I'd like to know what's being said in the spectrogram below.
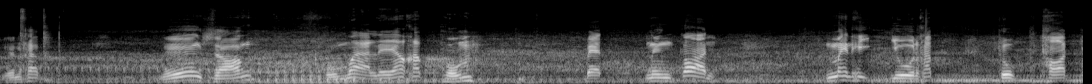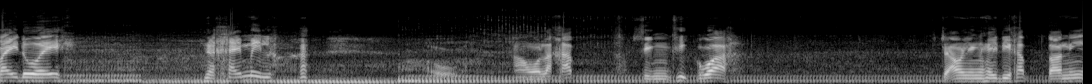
เดี๋ยวนะครับหนึ่งสองผมว่าแล้วครับ ผมแบตหนึ่งก้อน ไม่ได้อยู่นะครับ ถูกถอดไปโดยใครไม่รู้โอ้เอาละครับ สิ่งที่กลัว จะเอายังไงดีครับ ตอนนี้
